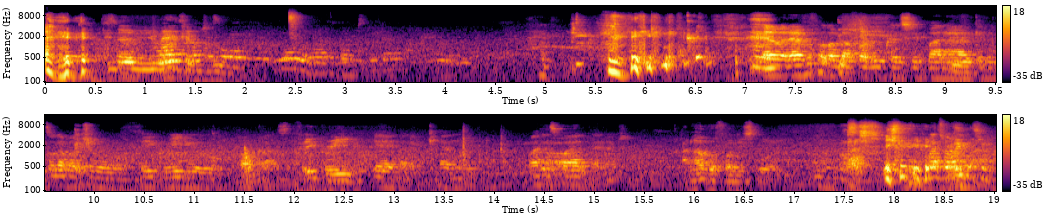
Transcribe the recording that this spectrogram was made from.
And then you Might work as well just groove. make money out of it. yeah, but I forgot about follow question, but uh, can we talk about your fake radio podcast? Fake read. Yeah, like and what inspired that actually? Another funny story. What's wrong with you?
